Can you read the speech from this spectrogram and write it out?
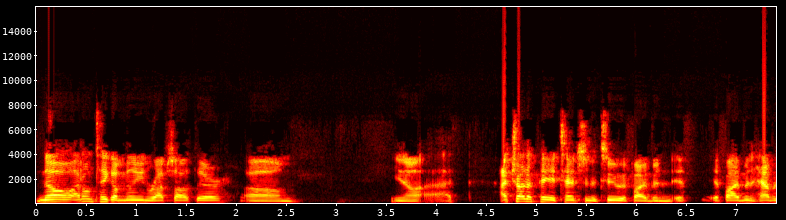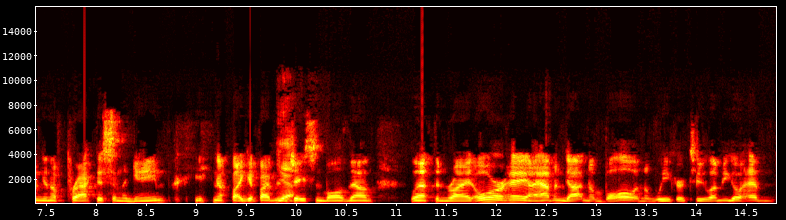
no, I don't take a million reps out there. Um, you know, I I try to pay attention to too if I've been if if I've been having enough practice in the game. You know, like if I've been yeah. chasing balls down left and right, or hey, I haven't gotten a ball in a week or two. Let me go ahead and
